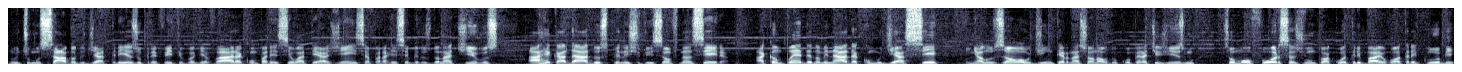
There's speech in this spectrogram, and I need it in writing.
No último sábado, dia 13, o prefeito Ivan Guevara compareceu até a agência para receber os donativos arrecadados pela instituição financeira. A campanha denominada como Dia C, em alusão ao Dia Internacional do Cooperativismo, somou forças junto à Cotribá Rotary Club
